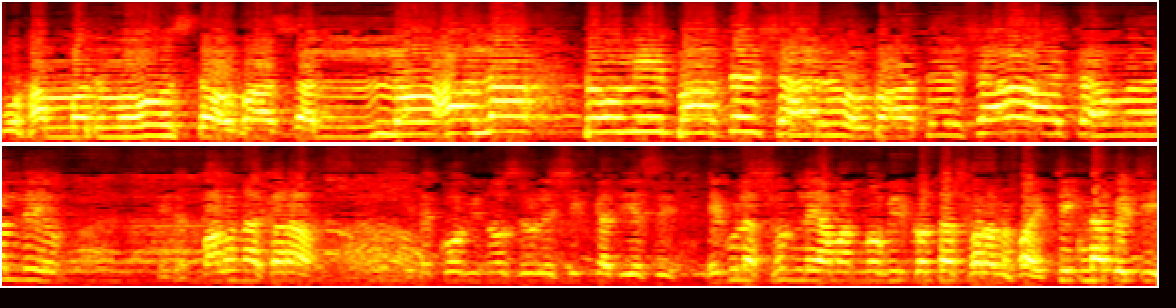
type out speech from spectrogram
মুহাম্মদ মুস্তফা সাল্লো আলা তুমি বাদশার বাদশাহ কমলে। ভালো না খারাপ এটা কবি নজরুলের শিক্ষা দিয়েছে। এগুলা শুনলে আমার নবীর কথা স্মরণ হয়। ঠিক না বেটি?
